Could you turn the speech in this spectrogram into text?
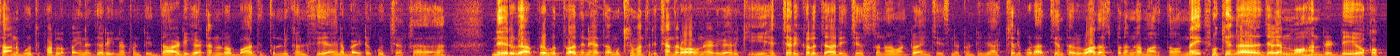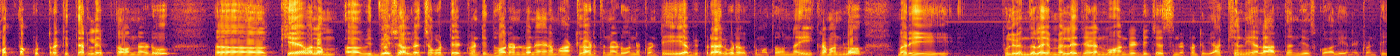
సానుభూతి పర్ల పైన జరిగినటువంటి దాడి ఘటనలో బాధితుల్ని కలిసి ఆయన బయటకు వచ్చాక నేరుగా ప్రభుత్వ అధినేత ముఖ్యమంత్రి చంద్రబాబు నాయుడు గారికి హెచ్చరికలు జారీ చేస్తున్నామంటూ ఆయన చేసినటువంటి వ్యాఖ్యలు కూడా అత్యంత వివాదాస్పదంగా మారుతా ఉన్నాయి. ముఖ్యంగా జగన్మోహన్ రెడ్డి ఒక కొత్త కుట్రకి తెరలేపుతా ఉన్నాడు. కేవలం విద్వేషాలు రెచ్చగొట్టేటువంటి ధోరణిలోనే ఆయన మాట్లాడుతున్నాడు అన్నటువంటి అభిప్రాయాలు కూడా వ్యక్తమవుతూ ఉన్నాయి. ఈ క్రమంలో మరి పులివెందుల ఎమ్మెల్యే జగన్మోహన్ రెడ్డి చేస్తున్నటువంటి వ్యాఖ్యల్ని ఎలా అర్థం చేసుకోవాలి అనేటువంటి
